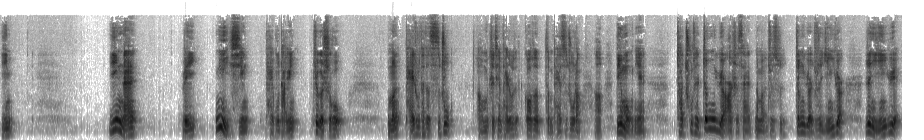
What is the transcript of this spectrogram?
阴，阴男为逆行排布大运，这个时候。我们排出它的四柱啊，我们之前排出的告诉怎么排四柱了啊。丁卯年，它出在正月二十三，那么就是正月就是寅月，壬寅月，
